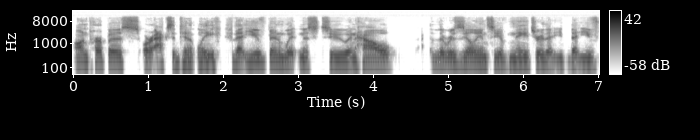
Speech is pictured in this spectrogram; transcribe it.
on purpose or accidentally that you've been witness to and how the resiliency of nature that you, that you've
